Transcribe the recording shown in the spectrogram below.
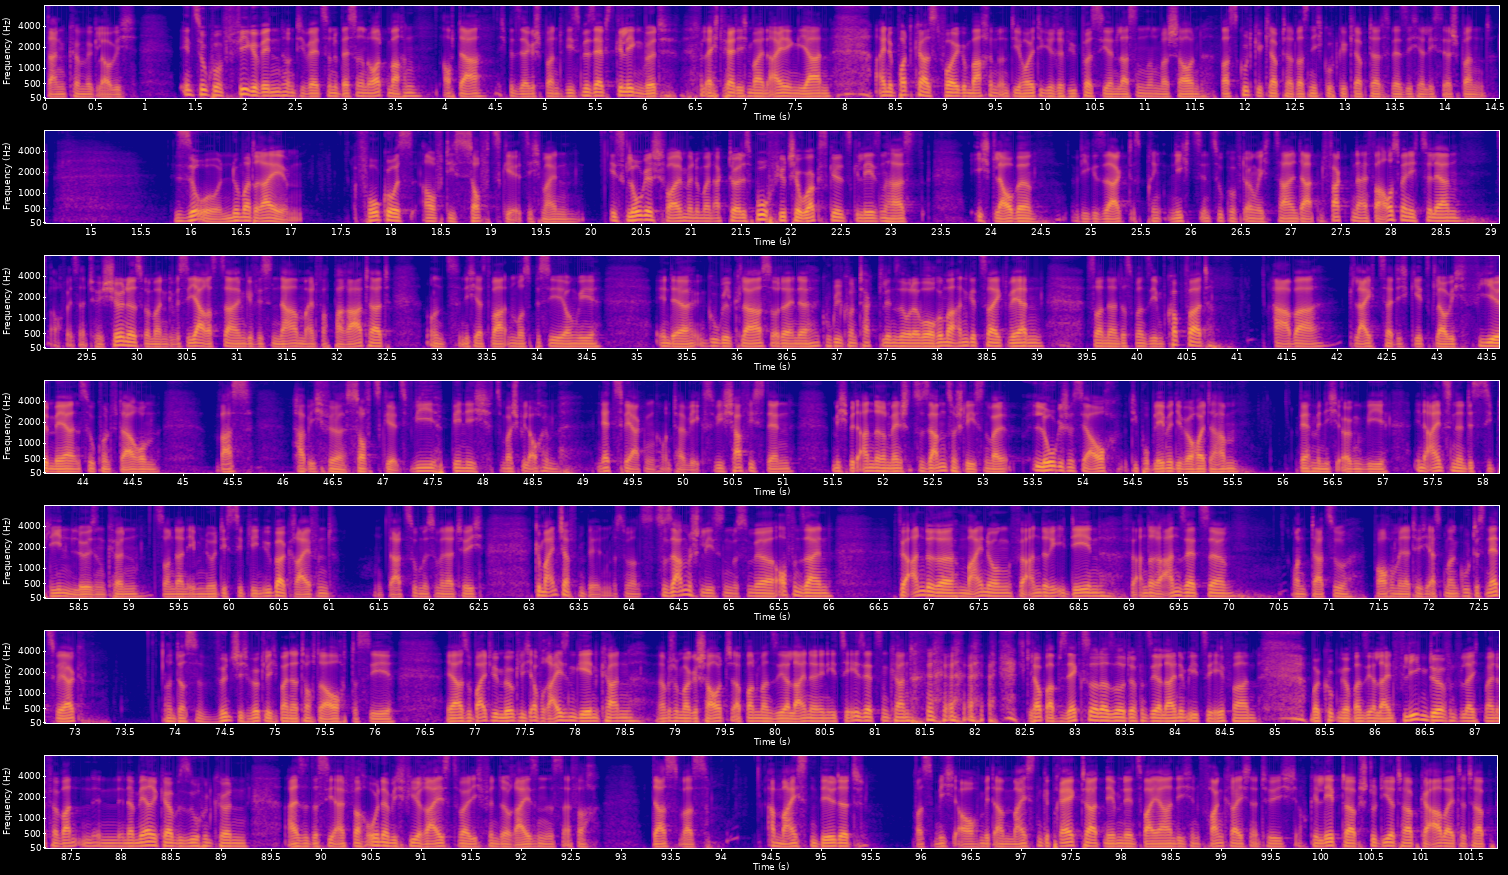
dann können wir, glaube ich, in Zukunft viel gewinnen und die Welt zu einem besseren Ort machen. Auch da, ich bin sehr gespannt, wie es mir selbst gelingen wird. Vielleicht werde ich mal in einigen Jahren eine Podcast-Folge machen und die heutige Revue passieren lassen und mal schauen, was gut geklappt hat, was nicht gut geklappt hat. Das wäre sicherlich sehr spannend. So, Nummer drei. Fokus auf die Soft Skills. Ich meine, ist logisch, vor allem wenn du mein aktuelles Buch Future Work Skills gelesen hast. Ich glaube, wie gesagt, es bringt nichts in Zukunft irgendwelche Zahlen, Daten, Fakten einfach auswendig zu lernen auch wenn es natürlich schön ist, wenn man gewisse Jahreszahlen, gewisse Namen einfach parat hat und nicht erst warten muss, bis sie irgendwie in der Google Class oder in der Google Kontaktlinse oder wo auch immer angezeigt werden, sondern dass man sie im Kopf hat. Aber gleichzeitig geht es, glaube ich, viel mehr in Zukunft darum, was habe ich für Soft Skills? Wie bin ich zum Beispiel auch im Netzwerken unterwegs? Wie schaffe ich es denn, mich mit anderen Menschen zusammenzuschließen? Weil logisch ist ja auch, die Probleme, die wir heute haben, werden wir nicht irgendwie in einzelnen Disziplinen lösen können, sondern eben nur disziplinübergreifend. Und dazu müssen wir natürlich Gemeinschaften bilden, müssen wir uns zusammenschließen, müssen wir offen sein für andere Meinungen, für andere Ideen, für andere Ansätze. Und dazu brauchen wir natürlich erstmal ein gutes Netzwerk. Und das wünsche ich wirklich meiner Tochter auch, dass sie ja, so bald wie möglich auf Reisen gehen kann. Wir haben schon mal geschaut, ab wann man sie alleine in ICE setzen kann. ich glaube, ab sechs oder so dürfen sie alleine im ICE fahren. Mal gucken, ob man sie allein fliegen dürfen, vielleicht meine Verwandten in, in Amerika besuchen können. Also, dass sie einfach unheimlich viel reist, weil ich finde, Reisen ist einfach das, was am meisten bildet, was mich auch mit am meisten geprägt hat, neben den zwei Jahren, die ich in Frankreich natürlich auch gelebt habe, studiert habe, gearbeitet habe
